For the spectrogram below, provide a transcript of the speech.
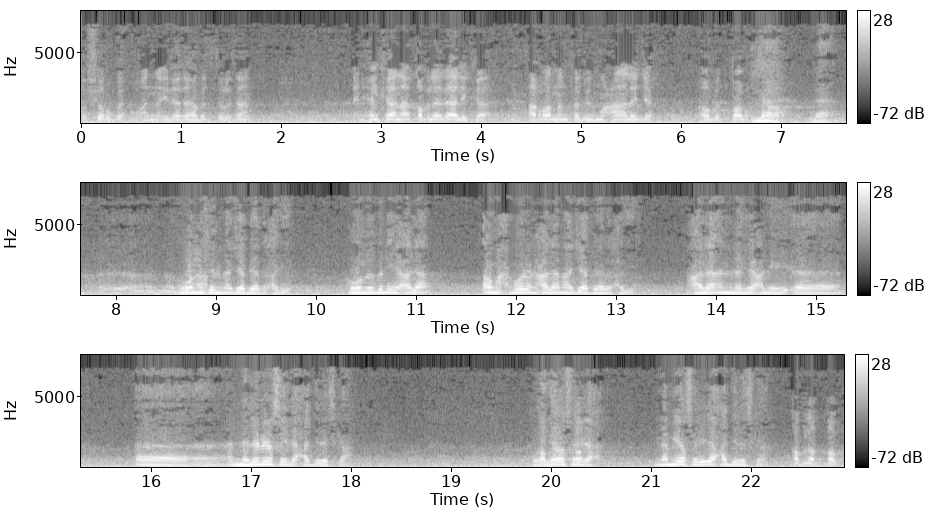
وشربه وأن إذا ذهب الثلثان يعني هل كان قبل ذلك محرما فبالمعالجة أو بالطبخ؟ لا لا. هو نعم. مثل ما جاء في هذا الحديث. هو مبني على أو محمول على ما جاء في هذا الحديث. على أنه يعني آآ آآ أنه لم يصل إلى حد الإسكار وإذا وصل إلى لم يصل إلى حد الإسكار قبل الطبخ.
